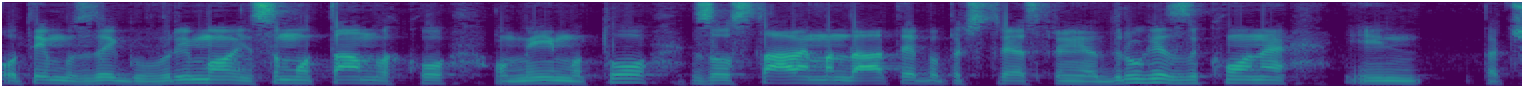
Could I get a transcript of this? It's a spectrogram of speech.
o tem zdaj govorimo in samo tam lahko omejimo to, za ostale mandate pa pač treba spremeniti druge zakone in pač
